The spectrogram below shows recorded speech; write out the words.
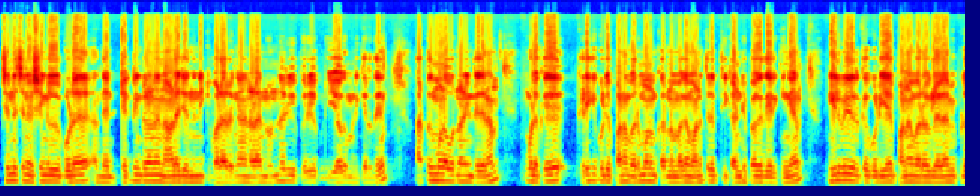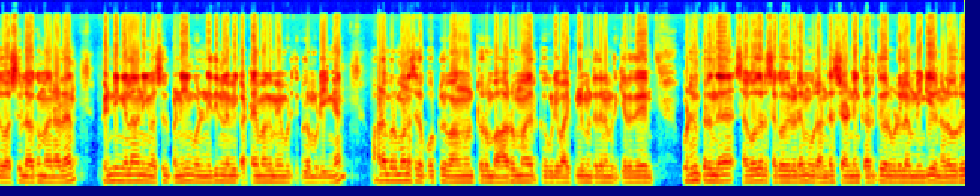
சின்ன சின்ன விஷயங்கள் கூட அந்த டெக்னிக்கலான நாலேஜ் வந்து இன்னைக்கு வளருங்க. அதனால நுண்ணறிவு பெரியக்கூடிய யோகம் இருக்கிறது அற்புதமான ஒரு நாள் இன்றைய தினம். உங்களுக்கு கிடைக்கக்கூடிய பண வருமானம் காரணமாக மன திருப்தி கண்டிப்பாக இருக்கீங்க. நிலுவையில் இருக்கக்கூடிய பண வரவுகள் எல்லாம் இப்படி வசூலாகும். அதனால பெண்டிங் எல்லாம் நீங்கள் வசூல் பண்ணி உங்கள் நிதி நிலைமை கட்டாயமாக மேம்படுத்திக் கொள்ள முடியுங்க. ஆடம்பரமான சில பொருட்கள் வாங்கணுன்ட்டு ரொம்ப ஆர்வமாக இருக்கக்கூடிய வாய்ப்புகளும் என்ற தினம் இருக்கிறது. உடன் பிறந்த சகோதர சகோதரிடம் ஒரு அண்டர்ஸ்டாண்டிங் கருத்து வேறுபாடுகளும் நீங்கி நல்ல ஒரு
